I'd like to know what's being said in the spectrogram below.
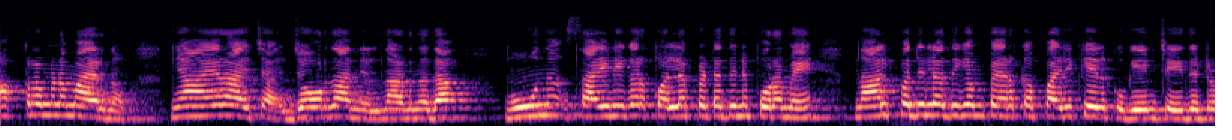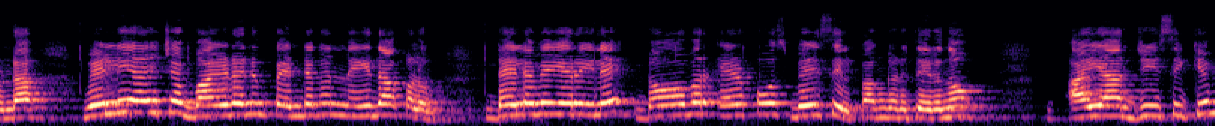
ആക്രമണമായിരുന്നു ഞായറാഴ്ച ജോർദാനിൽ നടന്നത്. മൂന്ന് സൈനികർ കൊല്ലപ്പെട്ടതിന് പുറമെ നാൽപ്പതിലധികം പേർക്ക് പരിക്കേൽക്കുകയും ചെയ്തിട്ടുണ്ട്. വെള്ളിയാഴ്ച ബൈഡനും പെന്റഗൺ നേതാക്കളും ഡെലവെയറിലെ ഡോവർ എയർഫോഴ്സ് ബേസിൽ പങ്കെടുത്തിരുന്നു. ഐ ആർ ജി സിക്കും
